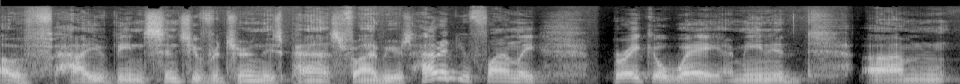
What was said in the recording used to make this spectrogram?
of how you've been since you've returned these past five years. How did you finally break away? I mean, it. Um,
